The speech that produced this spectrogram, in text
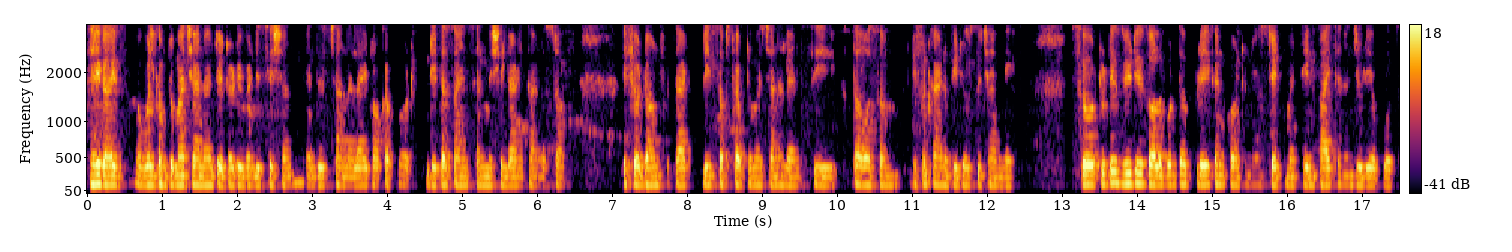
Hey guys, uh, welcome to my channel Data Driven Decision. In this channel, I talk about data science and machine learning kind of stuff. If you're down for that, please subscribe to my channel and see the awesome different kind of videos which I make. So today's video is all about the break and continuous statement in Python and Julia both.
